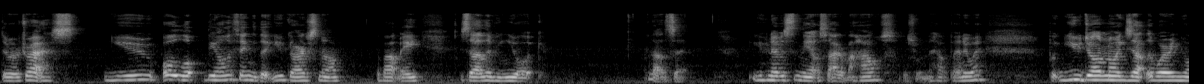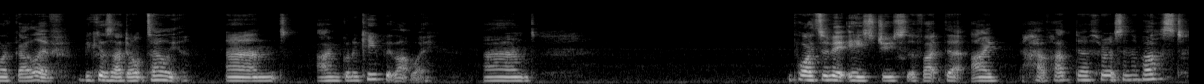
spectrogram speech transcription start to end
their address. You all look the only thing that you guys know about me is that I live in York. That's it. You've never seen the outside of my house, which wouldn't help anyway. But you don't know exactly where in York I live because I don't tell you. And I'm going to keep it that way. And part of it is due to the fact that I have had death threats in the past.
